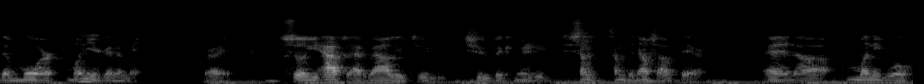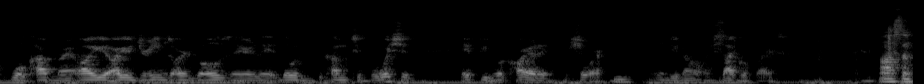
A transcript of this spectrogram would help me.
the more money you're gonna make, right? So you have to add value to to the community, to some something else out there. and uh, money will will come. Right, all your all your dreams, all your goals, there they they will come to fruition if you work hard at it for sure. Mm. You know, and sacrifice. Awesome.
